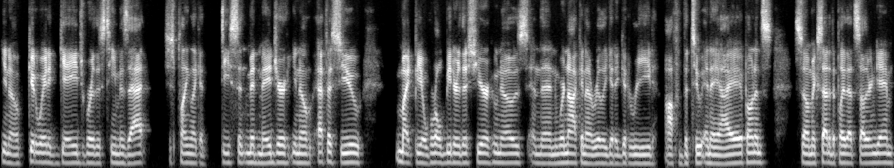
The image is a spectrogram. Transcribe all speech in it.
you know, good way to gauge where this team is at. Just playing like a decent mid major, you know, FSU might be a world beater this year. Who knows? And then we're not going to really get a good read off of the two NAIA opponents. So I'm excited to play that Southern game.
